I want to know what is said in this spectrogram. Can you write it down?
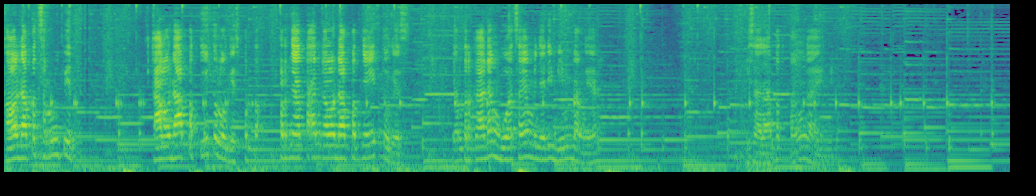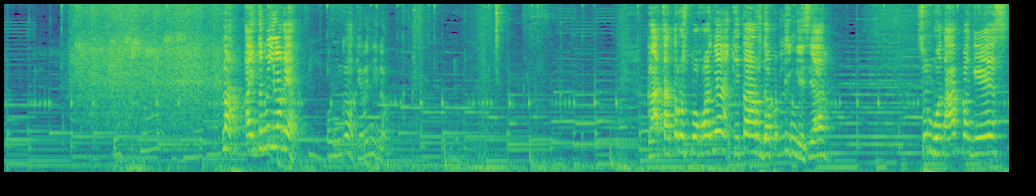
Kalau dapat seru Pit. Kalau dapat itu loh guys, per- pernyataan kalau dapatnya itu guys. Yang terkadang buat saya menjadi bimbang ya. Bisa dapat apa enggak ini? Itemnya hilang ya? Oh enggak, kiranya hilang. Gacha terus pokoknya kita harus dapat link guys ya. Sun buat apa guys?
